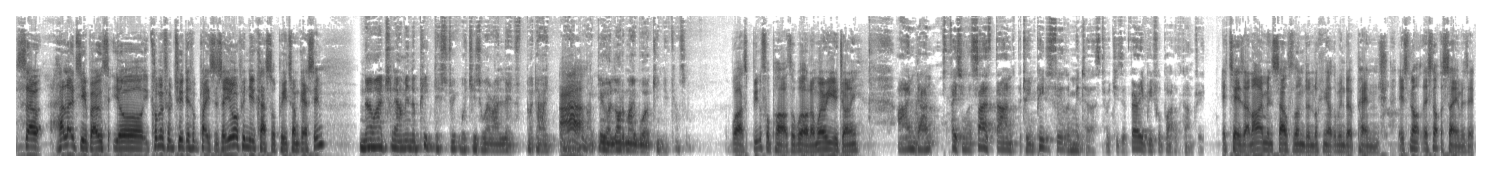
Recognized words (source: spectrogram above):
So, hello to you both. You're you're coming from two different places. So you're up in Newcastle, Peter, I'm guessing. No, actually, I'm in the Peak District, which is where I live, but I, Ah. I, I do a lot of my work in Newcastle. Well, it's a beautiful part of the world. And where are you, Johnny? I'm down facing the South Downs between Petersfield and Midhurst, which is a very beautiful part of the country. It is, and I'm in South London looking out the window at Penge. It's not it's not the same, is it?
